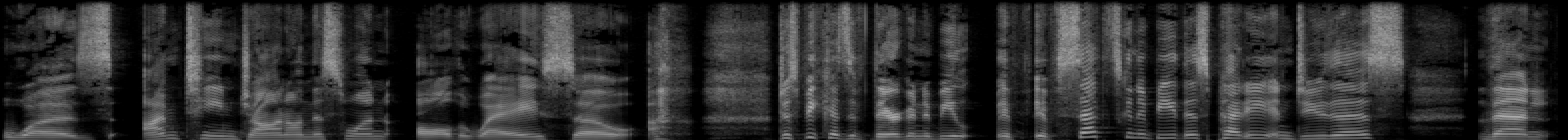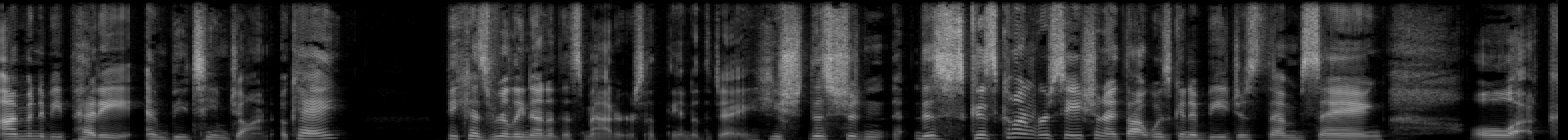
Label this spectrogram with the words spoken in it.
was I'm team John on this one all the way. So just because if they're going to be if if Seth's going to be this petty and do this, then I'm going to be petty and be team John, okay? Because really none of this matters at the end of the day. He sh- this shouldn't this this conversation I thought was going to be just them saying, oh, "Look,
